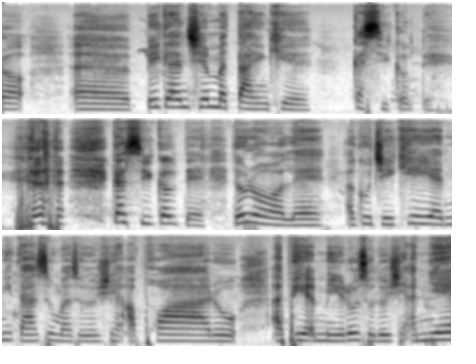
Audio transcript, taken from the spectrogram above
တော့အဲပေးကမ်းချင်းမတိုင်ခင် ကက်စီကုတ်တယ်ကက်စီကုတ်တယ်တို့တော့လဲအခု JK ရဲ့မိသားစုမှာဆိုလို့ရှိရင်အဖွာတို့အဖေအမေတို့ဆိုလို့ရှိရင်အမြဲ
